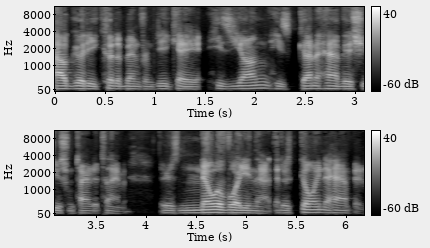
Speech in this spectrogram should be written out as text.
how good he could have been from DK. He's young. He's going to have issues from time to time. There's no avoiding that. That is going to happen.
